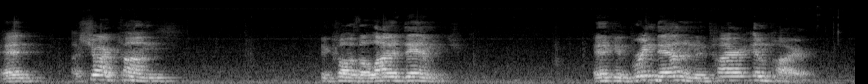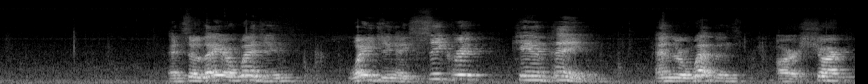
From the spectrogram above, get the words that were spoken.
And a sharp tongue can cause a lot of damage. And it can bring down an entire empire. And so they are wedging, waging a secret campaign, and their weapons are a sharp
